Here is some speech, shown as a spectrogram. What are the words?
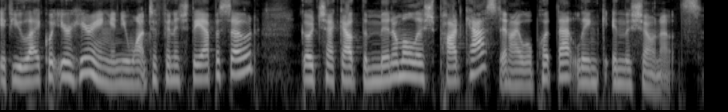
If you like what you're hearing and you want to finish the episode, go check out the Minimalish podcast, and I will put that link in the show notes.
